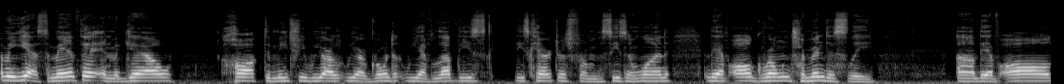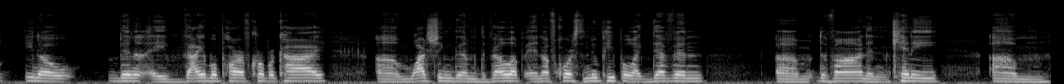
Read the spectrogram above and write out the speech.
I mean, yes, Samantha and Miguel, Hawk, Dimitri, we are we are growing. To, we have loved these these characters from season one, and they have all grown tremendously. Um, they have all, you know, been a valuable part of Cobra Kai. Um, watching them develop, and of course, the new people like Devon, um, Devon, and Kenny. Um,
